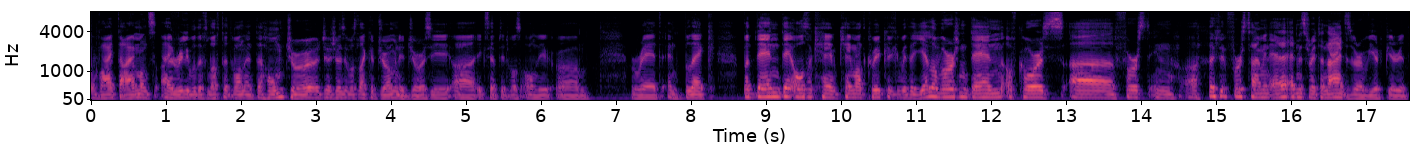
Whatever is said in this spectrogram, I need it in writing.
white diamonds. I really would have loved that one. And the home jer jersey was like a Germany jersey, except it was only um, red and black. But then they also came came out quickly with a yellow version. Then, of course, uh, first in uh, the first time in Administrator 9, this very weird period.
